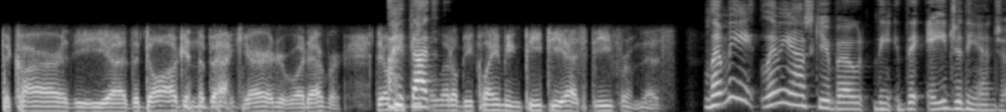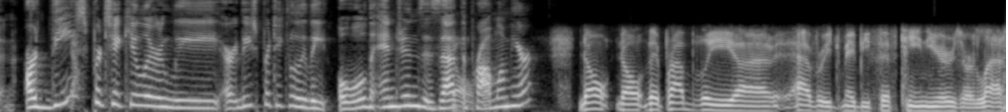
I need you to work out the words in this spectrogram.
The car, the uh, the dog in the backyard, or whatever. There'll be that's- people that'll be claiming PTSD from this. Let me let me ask you about the the age of the engine. Are these particularly are these particularly old engines? Is that the problem here? No, no, they probably uh, average maybe 15 years or less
